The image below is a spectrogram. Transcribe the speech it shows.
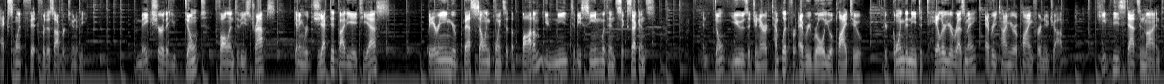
excellent fit for this opportunity. Make sure that you don't fall into these traps, getting rejected by the ATS, burying your best selling points at the bottom. You need to be seen within six seconds. And don't use a generic template for every role you apply to. You're going to need to tailor your resume every time you're applying for a new job. Keep these stats in mind.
